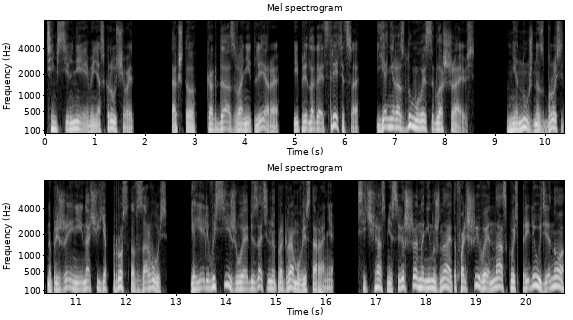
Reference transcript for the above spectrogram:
тем сильнее меня скручивает. Так что, когда звонит Лера и предлагает встретиться, я, не раздумывая, соглашаюсь. Мне нужно сбросить напряжение, иначе я просто взорвусь. Я еле высиживаю обязательную программу в ресторане. Сейчас мне совершенно не нужна эта фальшивая насквозь прелюдия, но...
